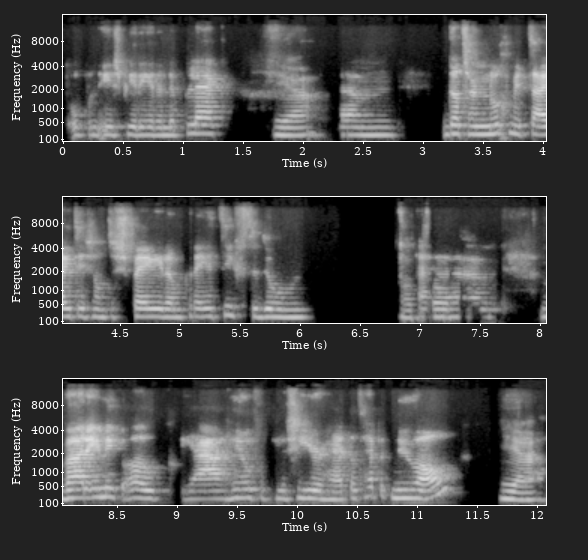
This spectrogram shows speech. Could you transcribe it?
op een inspirerende plek. Ja. Um, dat er nog meer tijd is om te spelen, om creatief te doen. Um, waarin ik ook ja, heel veel plezier heb. Dat heb ik nu al. Ja.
